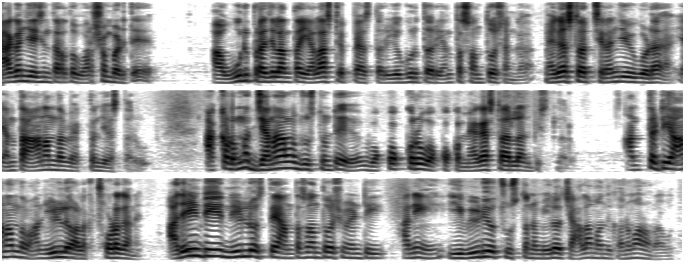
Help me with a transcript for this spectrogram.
యాగం చేసిన తర్వాత వర్షం పడితే ఆ ఊరి ప్రజలంతా ఎలా స్టెప్ వేస్తారు ఎగురుతారు ఎంత సంతోషంగా? మెగాస్టార్ చిరంజీవి కూడా ఎంత ఆనందం వ్యక్తం చేస్తారు? అక్కడ ఉన్న జనాలను చూస్తుంటే ఒక్కొక్కరు ఒక్కొక్క మెగాస్టార్లు అనిపిస్తున్నారు. అంతటి ఆనందం ఆ నీళ్ళు వాళ్ళకి చూడగానే. అదేంటి నీళ్ళు వస్తే అంత సంతోషం ఏంటి అని ఈ వీడియో చూస్తున్న మీలో చాలామందికి అనుమానం రావచ్చు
